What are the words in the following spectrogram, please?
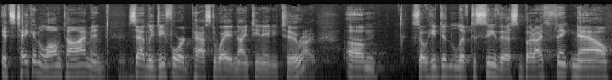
it's taken a long time, and mm-hmm. sadly, DeFord passed away in 1982. Right. Um, so he didn't live to see this, but I think now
